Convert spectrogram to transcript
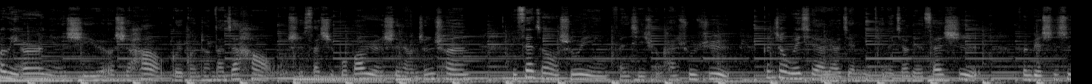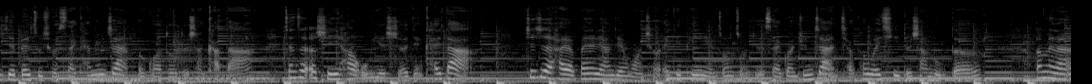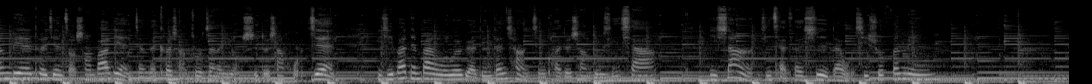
二零二二年十一月二十号，各位观众大家好，我是赛事播报员石梁真纯。比赛总有输赢，分析全看数据，跟着我一起来了解明天的焦点赛事，分别是世界杯足球赛开幕战，厄瓜多对上卡达，将在二十一号午夜十二点开打。接着还有半夜两点网球 ATP 年终总决赛冠军战，乔科维奇对上鲁德。欧美兰 NBA 推荐早上八点将在客场作战的勇士对上火箭，以及八点半微微表定单场尽快对上独行侠。以上精彩赛事带我细说分明。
